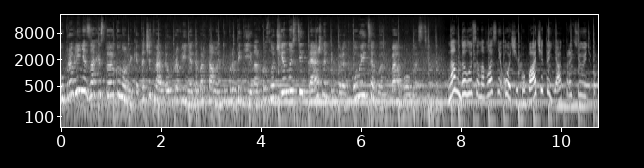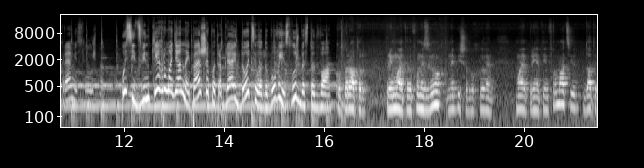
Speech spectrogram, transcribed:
Управління захисту економіки та четверте управління департаменту протидії наркозлочинності теж не підпорядковується ГУНП області. Нам вдалося на власні очі побачити, як працюють окремі служби. Усі дзвінки громадян найперше потрапляють до цілодобової служби 102. Оператор приймає телефонний дзвінок, не більше двох хвилин має прийняти інформацію, дати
